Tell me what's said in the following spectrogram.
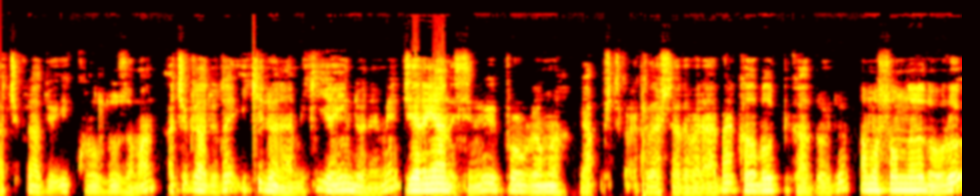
Açık Radyo ilk kurulduğu zaman Açık Radyo'da iki dönem, iki yayın dönemi Cereyan isimli bir programı yapmıştık arkadaşlarla beraber. Kalabalık bir kadroydu. Ama sonlara doğru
